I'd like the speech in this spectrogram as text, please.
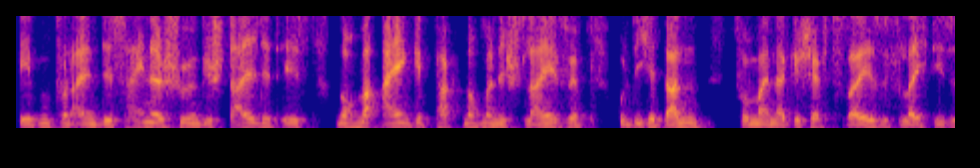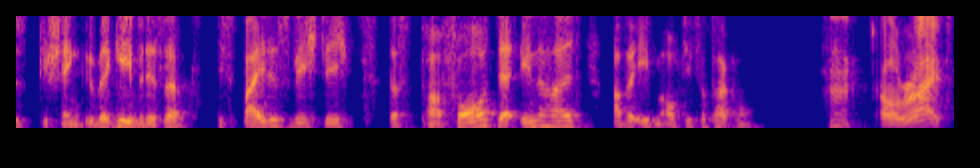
eben von einem Designer schön gestaltet ist, nochmal eingepackt, nochmal eine Schleife und ich ihr dann von meiner Geschäftsreise vielleicht dieses Geschenk übergebe. Deshalb ist beides wichtig, das Parfum, der Inhalt, aber eben auch die Verpackung. Hm, alright.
